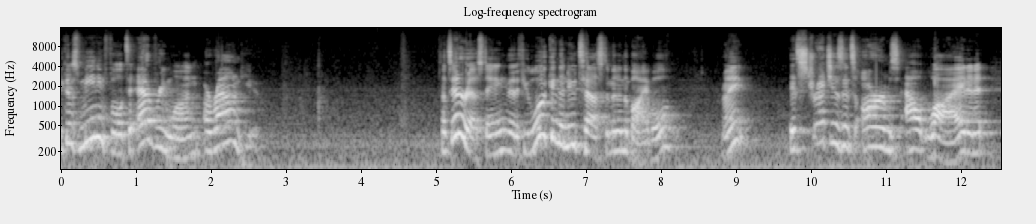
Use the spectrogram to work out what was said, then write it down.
becomes meaningful to everyone around you. That's interesting that if you look in the New Testament in the Bible, right, it stretches its arms out wide and it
